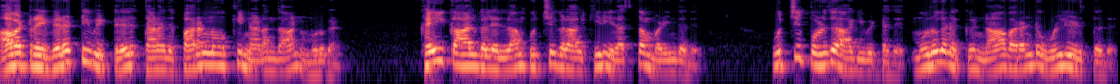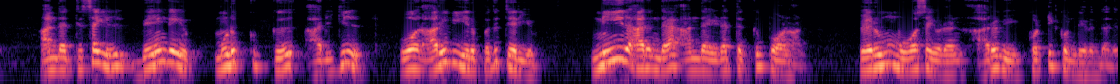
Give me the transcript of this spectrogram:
அவற்றை விரட்டிவிட்டு தனது பரநோக்கி நடந்தான் முருகன். கை கால்கள் எல்லாம் குச்சிகளால் கீறி ரத்தம் வழிந்தது. உச்சி பொழுது ஆகிவிட்டது. முருகனுக்கு நாவரண்டு உள்ளிழுத்தது அந்த திசையில் வேங்கை முடுக்குக்கு அருகில் ஓர் அருவி இருப்பது தெரியும். நீர் அருந்த அந்த இடத்துக்கு போனான். பெரும் ஓசையுடன் அருவி கொட்டிக்கொண்டிருந்தது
